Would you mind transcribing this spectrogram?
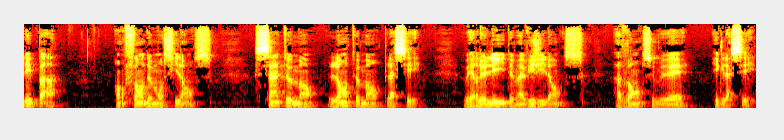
Les Pas, enfant de mon silence, saintement, lentement placé vers le lit de ma vigilance, avant ce muet et glacé.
